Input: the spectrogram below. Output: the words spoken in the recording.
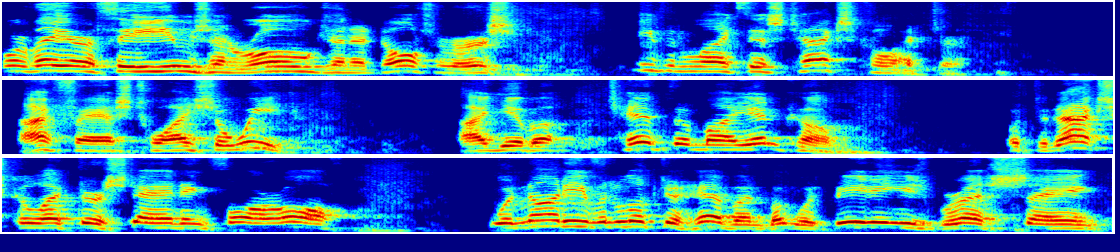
for they are thieves and rogues and adulterers, even like this tax collector. I fast twice a week. I give a tenth of my income. But the tax collector, standing far off, would not even look to heaven, but was beating his breast, saying,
